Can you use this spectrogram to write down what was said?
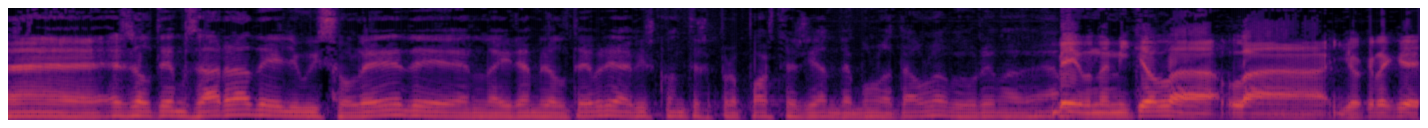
Eh, és el temps ara de Lluís Soler, de l'Airem del Tebre. Ha vist quantes propostes hi han damunt la taula? Veurem a veure. Bé, una mica la, la, jo crec que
